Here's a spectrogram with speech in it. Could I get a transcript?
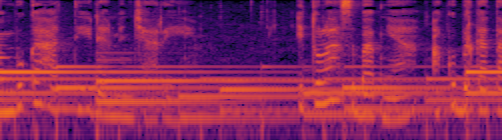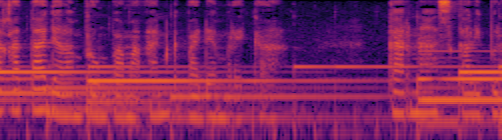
Membuka hati dan mencari. Itulah sebabnya aku berkata-kata dalam perumpamaan. Karena sekalipun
